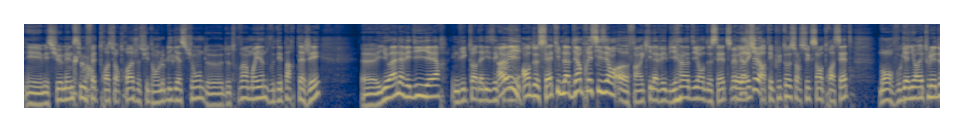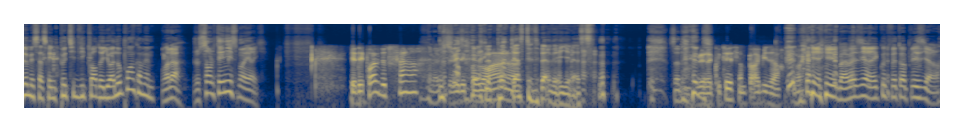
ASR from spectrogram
Et messieurs, même si vous faites 3 sur 3, je suis dans l'obligation de, trouver un moyen de vous départager. Euh, Johan avait dit hier une victoire d'Alizé ah en 2-7. Il me l'a bien précisé en off, hein, qu'il avait bien dit en 2-7. Mais bien sûr. partait plutôt sur le succès en 3-7. Bon, vous gagnerez tous les deux, mais ça serait une petite victoire de Johan au point quand même. Voilà, je sens le tennis, moi, Eric. Il y a des preuves de tout ça, là? Ah, bah, des preuves Le podcast de la veille, hélas. Ça doit... Je vais écouter, ça me paraît bizarre. Oui, bah vas-y, écoute, fais-toi plaisir.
